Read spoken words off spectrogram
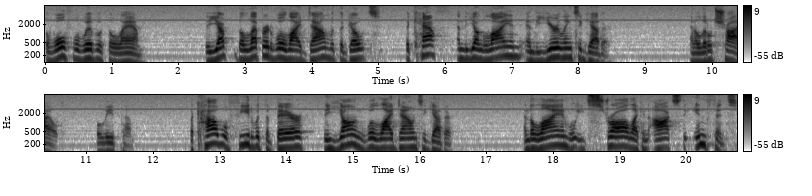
The wolf will live with the lamb. The, yep, the leopard will lie down with the goat, the calf and the young lion and the yearling together, and a little child will lead them. The cow will feed with the bear, the young will lie down together, and the lion will eat straw like an ox, the infant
